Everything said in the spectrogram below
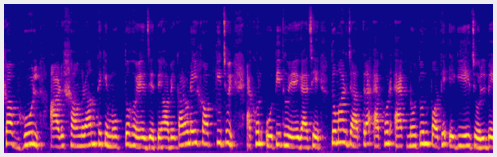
সব ভুল আর সংগ্রাম থেকে মুক্ত হয়ে যেতে হবে। কারণ এই সব কিছুই এখন অতীত হয়ে গেছে। তোমার যাত্রা এখন এক নতুন পথে এগিয়ে চলবে।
